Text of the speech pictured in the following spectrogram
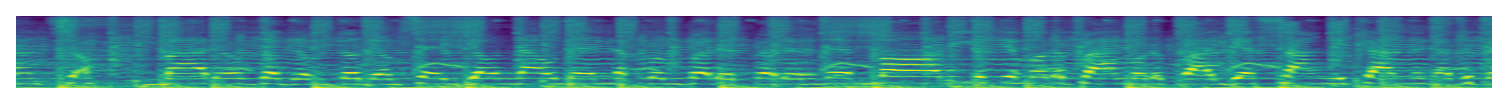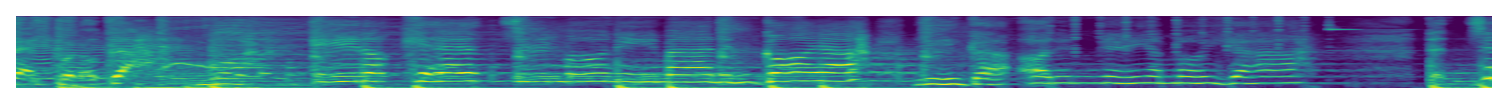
순진한 척 말을 더듬더듬 새겨나오는 나쁜 버릇버릇 내 머리. 어깨 무릎 무릎 예상이 가능하지 100%다. 뭐 이렇게 질문이 많은 거야? 네가 어린 애야 뭐야? 대체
